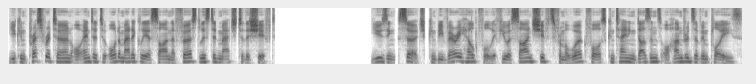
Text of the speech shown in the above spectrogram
You can press return or enter to automatically assign the first listed match to the shift. Using search can be very helpful if you assign shifts from a workforce containing dozens or hundreds of employees.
